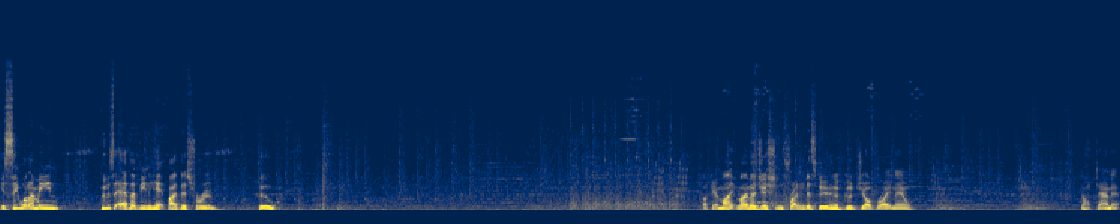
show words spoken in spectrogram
You see what I mean? Who's ever been hit by this room? Who? Okay, my, my magician friend is doing a good job right now. God damn it.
